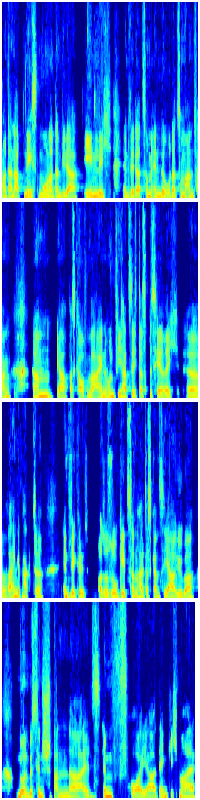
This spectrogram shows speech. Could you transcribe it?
Und dann ab nächsten Monat dann wieder ähnlich, entweder zum Ende oder zum Anfang. Ähm, ja, was kaufen wir ein und wie hat sich das bisherig äh, reingepackte entwickelt? Also so geht's dann halt das ganze Jahr über. Nur ein bisschen spannender als im Vorjahr, denke ich mal.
